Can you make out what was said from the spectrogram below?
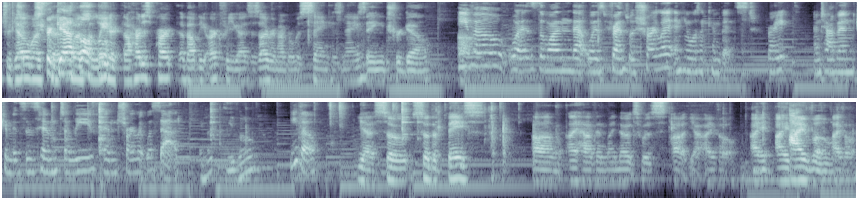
Trigel was, the, Trigel. was the leader. The hardest part about the arc for you guys, as I remember, was saying his name. Saying Trigel. Um, Evo was the one that was friends with Charlotte and he wasn't convinced, right? And Tavin convinces him to leave and Charlotte was sad. Evo? Evo. Yeah, so so the base um, I have in my notes was uh, yeah Ivo I I Ivo. Ivo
